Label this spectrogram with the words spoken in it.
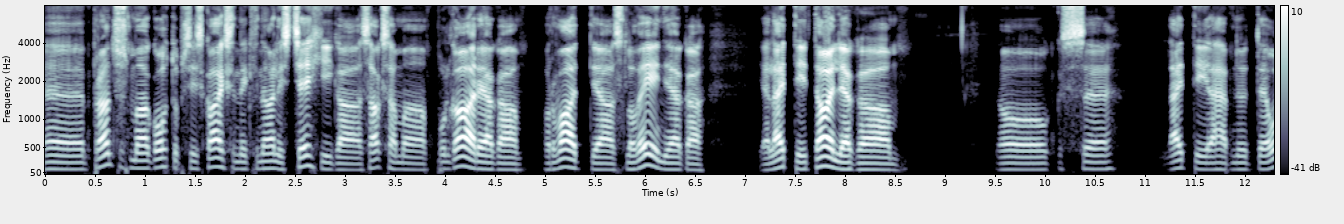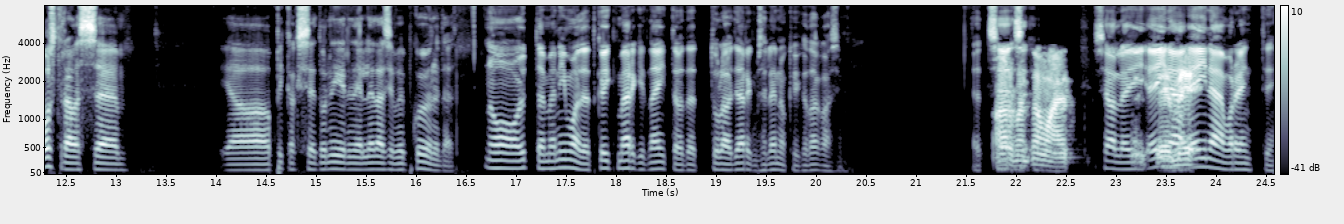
äh, Prantsusmaa kohtub siis kaheksandikfinaalis Tšehhiga, Saksamaa, Bulgaariaga, Horvaatia, Sloveeniaga ja Läti, Itaaliaga. no kas äh, Läti läheb nüüd Ostravasse ja pikaks see turniir neil edasi võib kujuneda? no ütleme niimoodi, et kõik märgid näitavad, et tulevad järgmise lennukiga tagasi et see, et seal ei, ei näe me..., ei näe varianti.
